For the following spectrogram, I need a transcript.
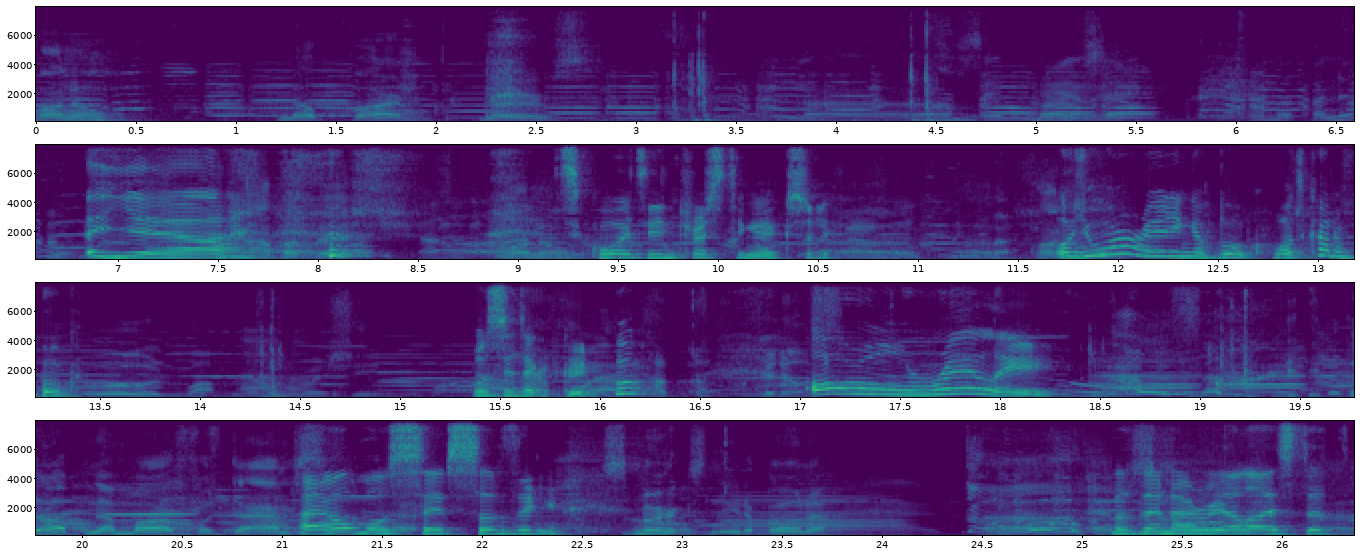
Pono. Milk Farm. Yeah, it's quite interesting actually. Uh, oh, you were reading a book. What kind of book? Was it a good book? Oh, really? Dubna Marfa Dams. I almost said something, Smirks need a bona. Uh, but then I realized that uh,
